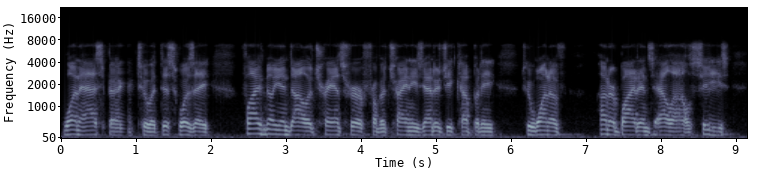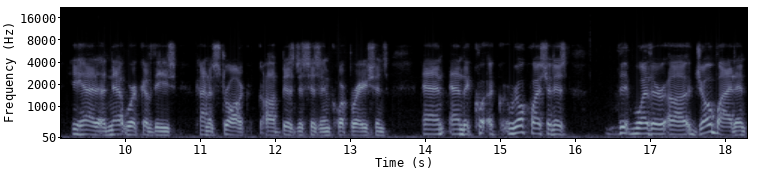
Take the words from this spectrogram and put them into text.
one aspect to it. This was a $5 million transfer from a Chinese energy company to one of Hunter Biden's LLCs. He had a network of these kind of straw uh, businesses and corporations. And, and the qu- real question is th- whether uh, Joe Biden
